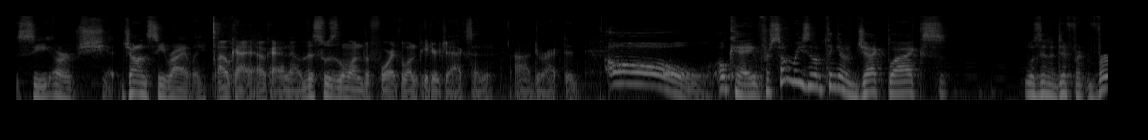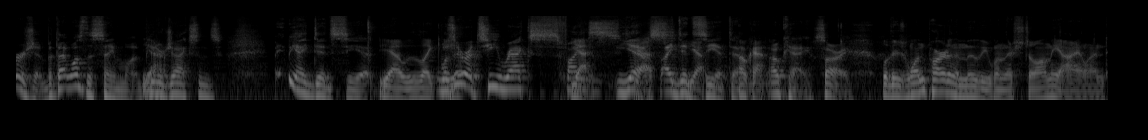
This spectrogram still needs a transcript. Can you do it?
C. or shit John C. Reilly. Okay, okay, no, this was the one before the one Peter Jackson uh, directed. Oh, okay. For some reason, I'm thinking of Jack Black's was in a different version, but that was the same one. Yeah. Peter Jackson's. Maybe I did see it. Yeah, it was like Was there a T Rex fight? Yes, yes, yes, I did yeah. see it. Then. Okay. okay. Sorry. Well, there's one part in the movie when they're still on the island,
